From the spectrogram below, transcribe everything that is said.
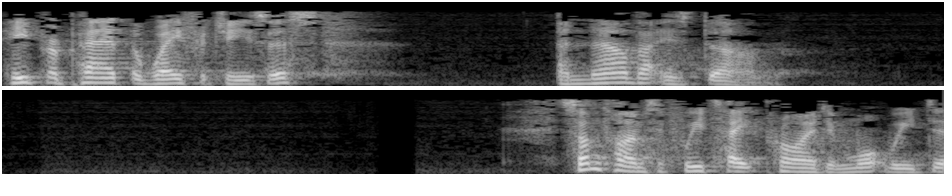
He prepared the way for Jesus, and now that is done. Sometimes if we take pride in what we do,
